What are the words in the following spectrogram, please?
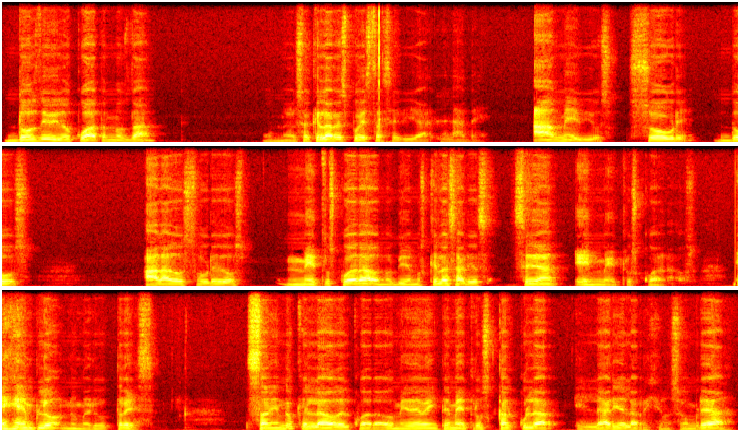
2 dividido 4 nos da 1. O sea que la respuesta sería la de a medios sobre 2 a la 2 sobre 2 metros cuadrados. No olvidemos que las áreas se dan en metros cuadrados. Ejemplo número 3. Sabiendo que el lado del cuadrado mide 20 metros, calcular el área de la región sombreada.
